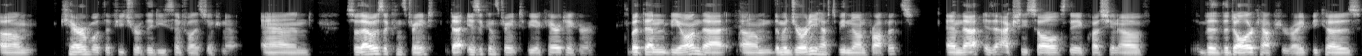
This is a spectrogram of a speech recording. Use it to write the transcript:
um, care about the future of the decentralized internet. And so that was a constraint. That is a constraint to be a caretaker. But then beyond that, um, the majority have to be nonprofits, and that is actually solves the question of the the dollar capture, right? Because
